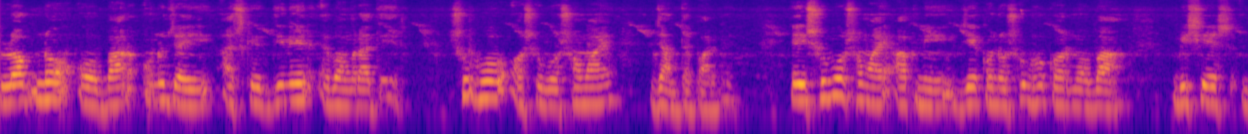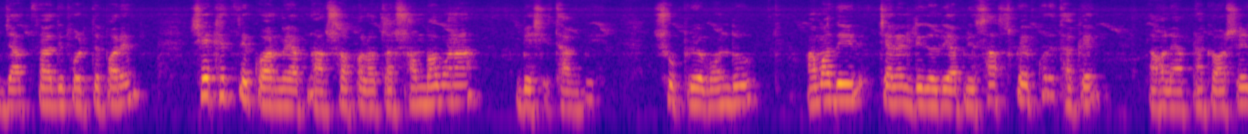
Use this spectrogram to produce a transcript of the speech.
লগ্ন ও বার অনুযায়ী আজকের দিনের এবং রাতের শুভ, অশুভ সময় জানতে পারবেন এই শুভ সময় আপনি যে কোনো শুভ কর্ম বা বিশেষ যাত্রা আদি করতে পারেন। সেক্ষেত্রে কর্মে আপনার সফলতার সম্ভাবনা বেশি থাকবে। সুপ্রিয় বন্ধু, আমাদের চ্যানেলটি যদি আপনি সাবস্ক্রাইব করে থাকেন তাহলে আপনাকে অশেষ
